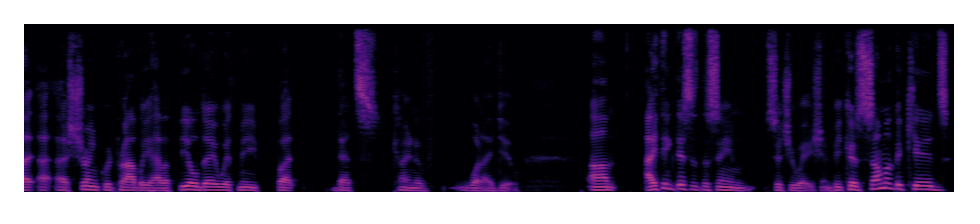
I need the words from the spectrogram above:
A, a, shrink would probably have a field day with me, but that's kind of what I do. Um, I think this is the same situation because some of the kids,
